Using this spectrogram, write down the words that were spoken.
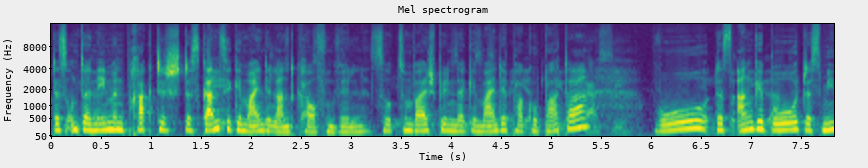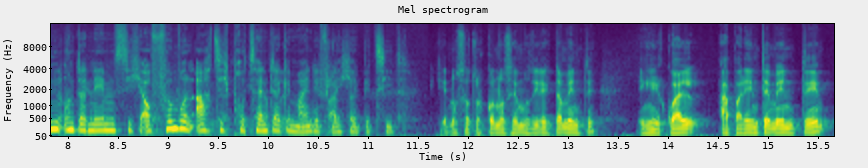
das Unternehmen praktisch das ganze Gemeindeland kaufen will. So zum Beispiel in der Gemeinde Pacopata wo das Angebot des Minenunternehmens sich auf 85 Prozent der Gemeindefläche bezieht. Que nosotros conocemos directamente, en el cual aparentemente,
